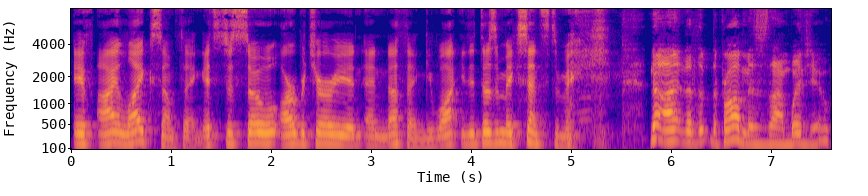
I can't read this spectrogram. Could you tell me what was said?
if I like something? It's just so arbitrary and, and nothing. You want it doesn't make sense to me. No, I, the, the problem is, is that I'm with you.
